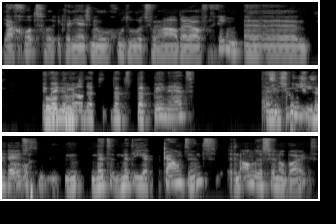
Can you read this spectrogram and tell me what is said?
Ja, god, ik weet niet eens meer hoe goed hoe het verhaal daarover ging. Ehm, ik weet nog niet. wel dat, dat, dat Pinhead een is discussie heeft met, met die accountant, een andere Cenobite,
